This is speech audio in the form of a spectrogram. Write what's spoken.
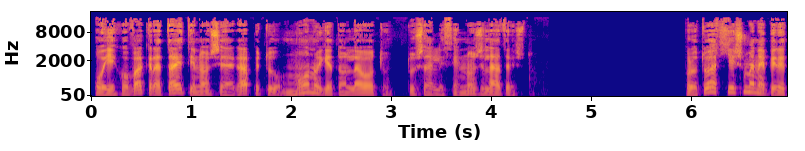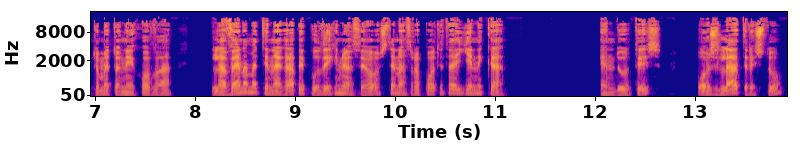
Ο Ιεχωβά κρατάει την όση αγάπη του μόνο για τον λαό του, τους αληθινούς λάτρες του. Προτού αρχίσουμε να υπηρετούμε τον Ιεχωβά, λαβαίναμε την αγάπη που δείχνει ο Θεός στην ανθρωπότητα γενικά. Εν τούτης, ως λάτρες του,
